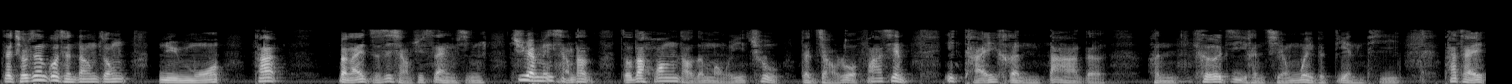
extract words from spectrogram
在求生过程当中，女魔她。本来只是想去散心，居然没想到走到荒岛的某一处的角落，发现一台很大的、很科技、很前卫的电梯。他才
